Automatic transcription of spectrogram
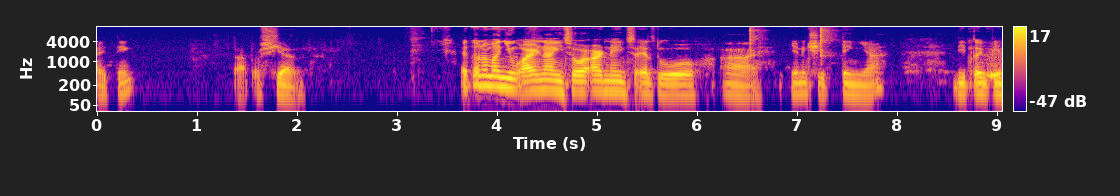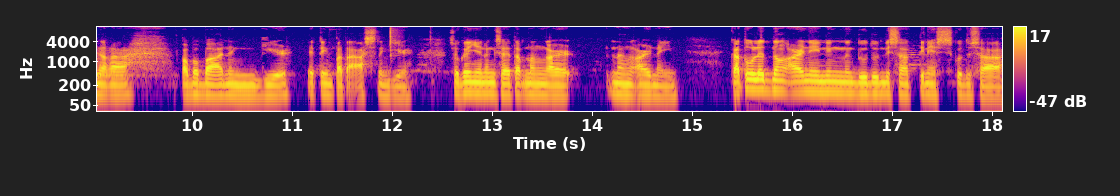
I think. Tapos yan. Ito naman yung R9. So R9 sa L2O, ah yan ang shifting niya. Dito yung pinaka pababa ng gear. Ito yung pataas ng gear. So ganyan ang setup ng R ng R9. Katulad ng R9 yung nagdudun sa tines ko do sa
